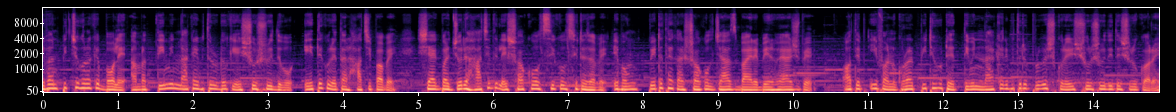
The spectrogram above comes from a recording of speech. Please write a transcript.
ইভান পিচ্চি ঘোড়াকে বলে, আমরা তিমির নাকের ভিতরে ঢুকে সুশ্রুই দেব, এতে করে তার হাঁচি পাবে। সে একবার জোরে হাঁচি দিলে সকল সিকুল ছিটে যাবে এবং পেটে থাকা সকল জাহাজ বাইরে বের হয়ে আসবে। অতএব ইভান ঘোড়ার পিঠে উঠে তিমির নাকের ভিতরে প্রবেশ করে সুরসুরি দিতে শুরু করে।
